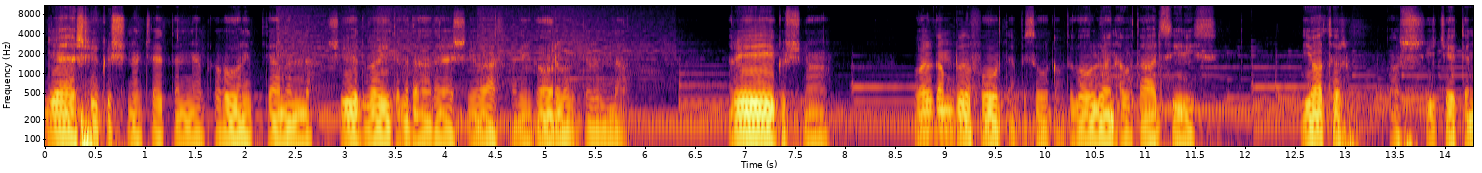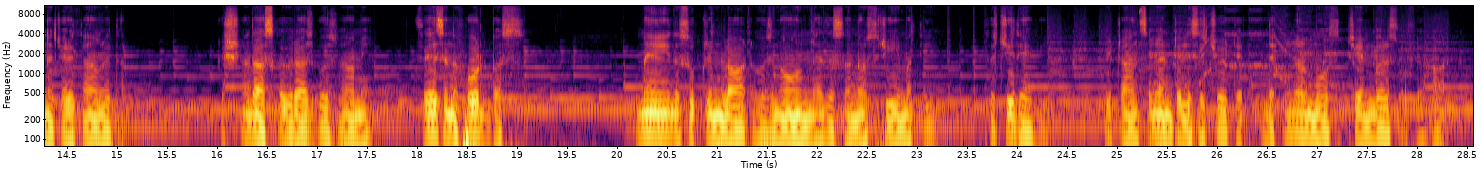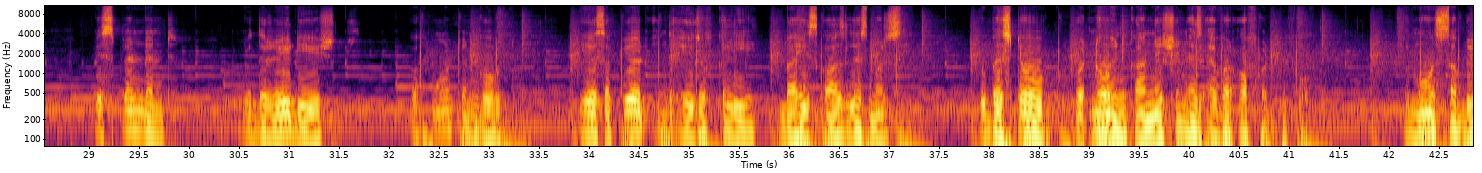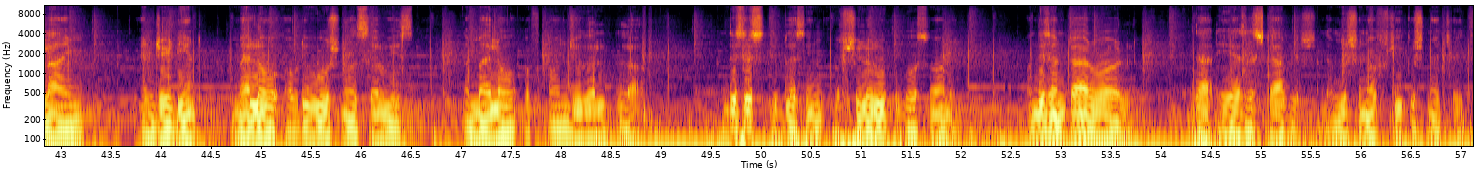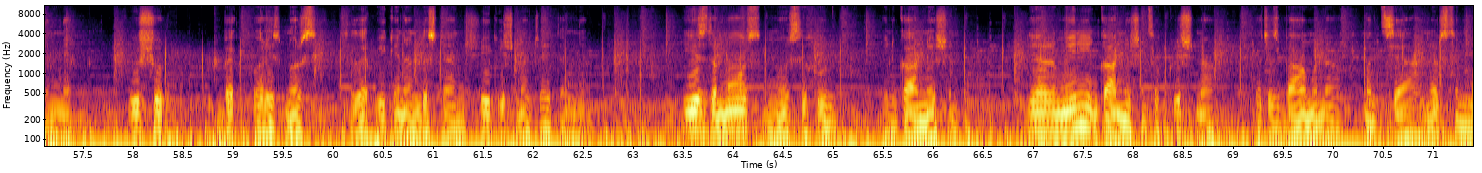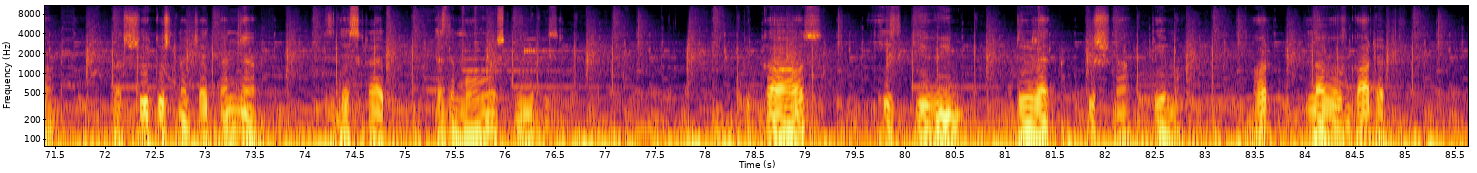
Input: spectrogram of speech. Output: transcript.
जय श्री कृष्ण चैतन्य प्रभु नित्यानंद। श्री अद्वैत गदाधर श्रीवासादि गौरभक्तवृंद Hare Krishna. Welcome to the fourth episode of the golden avatar series the author of Shri Chaitanya Charitamrita Krishnadas Kaviraj Goswami says in the fourth verse may the supreme lord who is known as the son of Shrimati Suchidevi be transcendentally situated in the innermost chambers of your heart resplendent with the radiations of molten gold. He has appeared in the age of Kali by his causeless mercy to bestow what no incarnation has ever offered before the most sublime and radiant mellow of devotional service, the mellow of conjugal love. This is the blessing of Srila Rupa Goswami on this entire world that he has established, the mission of Sri Krishna Chaitanya. You should beg for his mercy so that we can understand Sri Krishna Chaitanya. He is the most merciful incarnation. There are many incarnations of Krishna such as Vamana, Matsya, Narsimha, but Sri Krishna Chaitanya is described as the most beneficent because he is giving direct Krishna Prema or love of Godhead.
